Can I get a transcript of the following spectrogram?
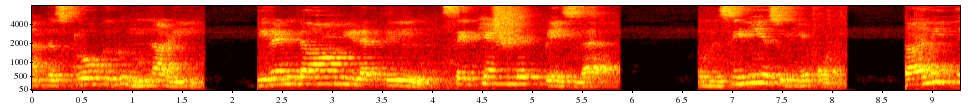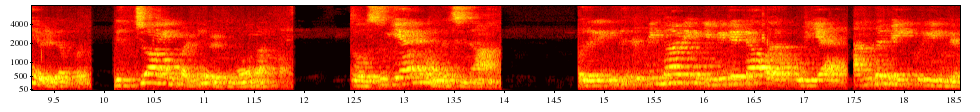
அந்த ஸ்ட்ரோக்குக்கு முன்னாடி இரண்டாம் இடத்தில் செகண்ட் பிளேஸ்ல ஒரு சிறிய சுரிய போடும் தனித்து எழுதப்படும். டிஜாயின் பண்ணி எழுதுவோம் அர்த்தம். ஸோ வந்துச்சுன்னா ஒரு இதுக்கு பின்னாடி இமீடியட்டா வரக்கூடிய அந்த மெய்க்குறியினுடைய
